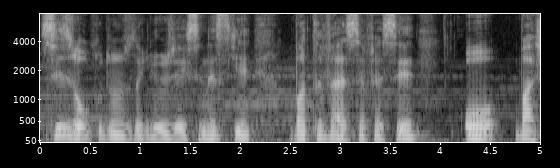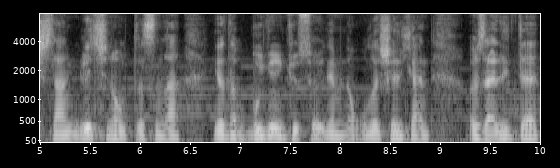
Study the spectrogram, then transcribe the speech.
siz de okuduğunuzda göreceksiniz ki Batı felsefesi o başlangıç noktasına ya da bugünkü söylemine ulaşırken özellikle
